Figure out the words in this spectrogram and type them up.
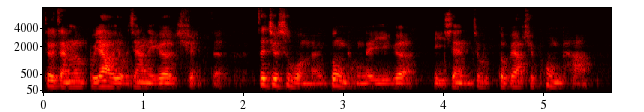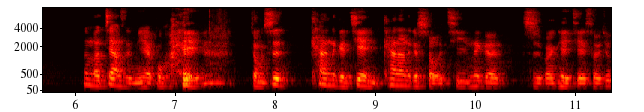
就咱们不要有这样的一个选择，这就是我们共同的一个底线，就都不要去碰它。那么这样子你也不会总是看那个键，看到那个手机那个指纹可以解锁，就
